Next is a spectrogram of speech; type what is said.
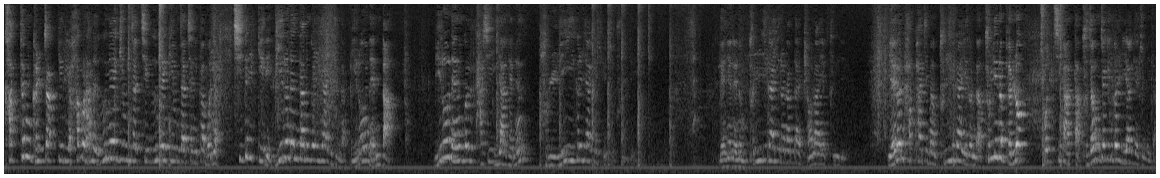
같은 글자끼리 합을 하면 음의 기운 자체, 음의 기운 자체니까 뭐냐? 지들끼리 밀어낸다는 걸 이야기해준다. 밀어낸다. 밀어내는 걸 다시 이야기하면 분리 이걸 이야기해주겠죠. 분리. 내년에는 분리가 일어난다. 변화의 분리. 얘는 합하지만 분리가 일어난다. 분리는 별로 좋지가 않다. 부정적인 걸 이야기해 줍니다.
